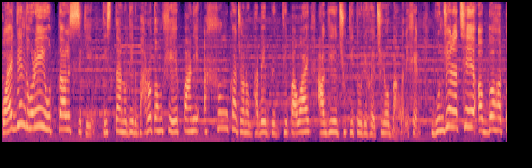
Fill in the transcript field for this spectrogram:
কয়েকদিন ধরেই উত্তাল সিকিম। তিস্তা নদীর ভারত অংশে পানি আশঙ্কাজনকভাবে বৃদ্ধি পাওয়ায় আগে ঝুঁকি তৈরি হয়েছিল বাংলাদেশের। গুঞ্জন আছে, অব্যাহত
